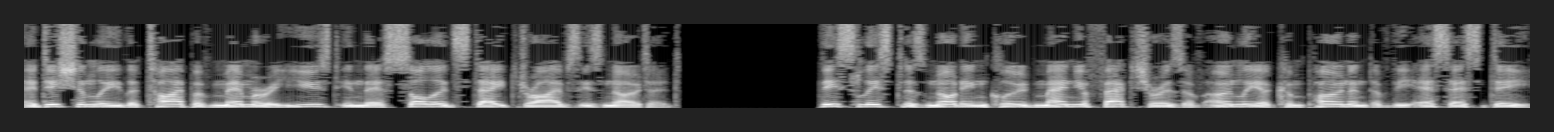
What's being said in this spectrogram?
Additionally the type of memory used in their solid-state drives is noted. This list does not include manufacturers of only a component of the SSD,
